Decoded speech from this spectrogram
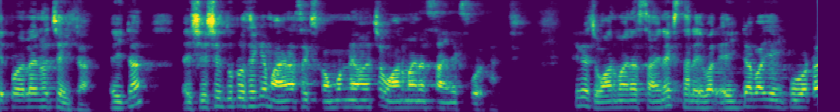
এরপরের লাইন হচ্ছে এইটা এইটা। এই শেষের দুটো থেকে মাইনাস এক্স কমন নেওয়া হয়েছে ওয়ান মাইনাস সাইন এক্স পড়ে থাকছে। ঠিক আছে? ওয়ান মাইনাস সাইন এক্স তাহলে এবার এইটা বাই এই পুরোটা,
